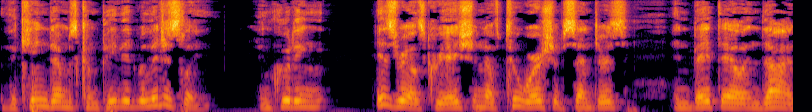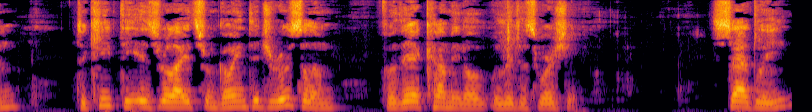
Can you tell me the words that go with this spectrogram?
The kingdoms competed religiously, including Israel's creation of two worship centers in Bethel and Dan to keep the Israelites from going to Jerusalem for their communal religious worship. Sadly,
